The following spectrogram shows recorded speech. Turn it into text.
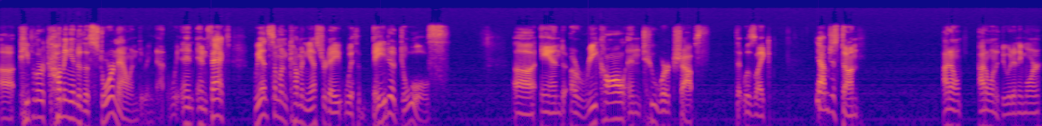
Uh, people are coming into the store now and doing that. We, in, in fact, we had someone come in yesterday with beta duels uh, and a recall and two workshops that was like, yeah, I'm just done. I don't I don't want to do it anymore.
